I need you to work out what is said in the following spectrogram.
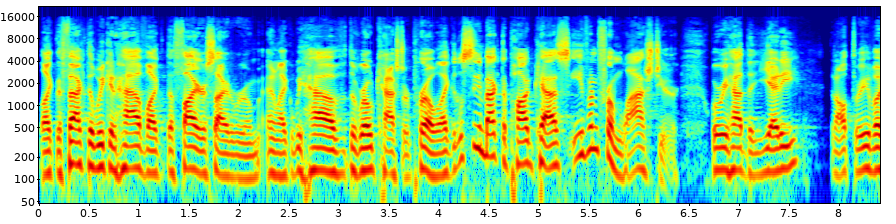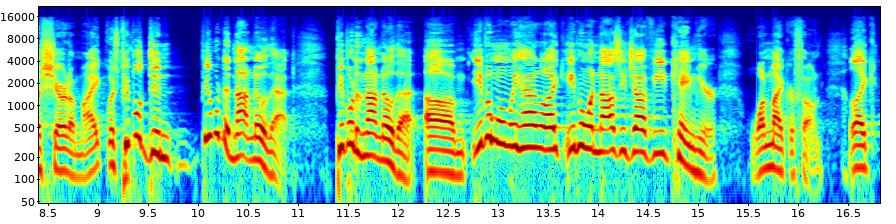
Like the fact that we can have like the fireside room and like we have the RODECaster Pro. Like listening back to podcasts even from last year where we had the Yeti and all three of us shared a mic, which people didn't people did not know that. People did not know that. Um, even when we had like even when Nazi Javid came here, one microphone. Like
